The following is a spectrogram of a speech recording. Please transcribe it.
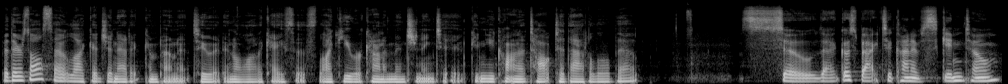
But there's also like a genetic component to it in a lot of cases, like you were kind of mentioning too. Can you kind of talk to that a little bit? So that goes back to kind of skin tone,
